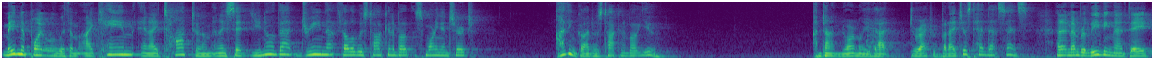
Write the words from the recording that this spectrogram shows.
made an appointment with him. I came and I talked to him and I said, You know that dream that fellow was talking about this morning in church? I think God was talking about you. I'm not normally that direct, but I just had that sense. And I remember leaving that day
